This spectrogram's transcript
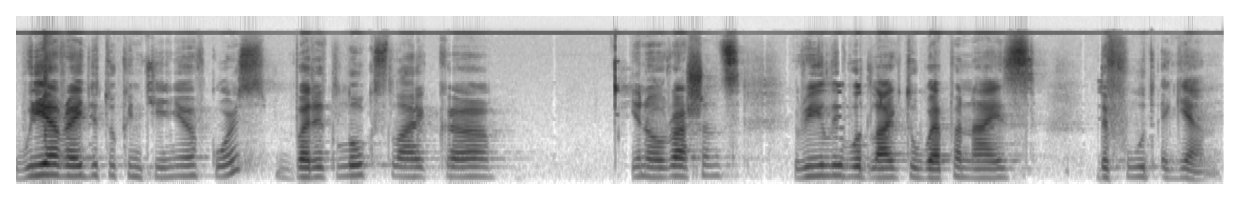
We are ready to continue, of course, but it looks like, uh, you know, Russians really would like to weaponize the food again.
